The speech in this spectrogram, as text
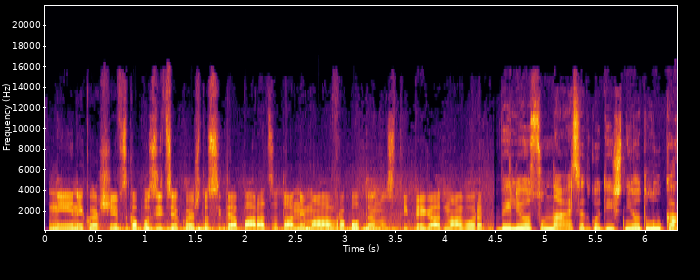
Не е некоја шефска позиција која што сите ја барат, затоа нема вработеност и бегаат нагоре. Вели 18 годишниот Лука.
